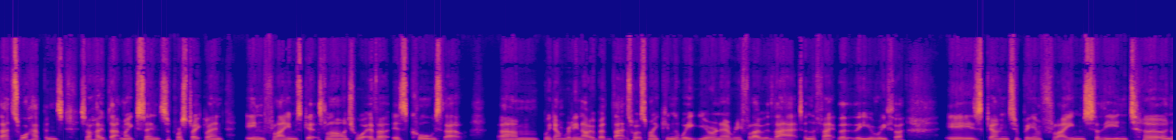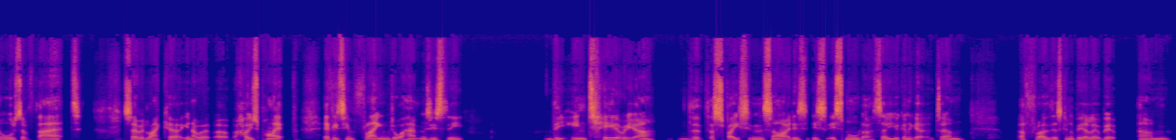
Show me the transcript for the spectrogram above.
that's what happens. So I hope that makes sense. The prostate gland inflames, gets large, whatever is caused that. Um, we don't really know, but that's what's making the weak urinary flow. That and the fact that the urethra is going to be inflamed. So the internals of that, so like a you know a, a hose pipe, if it's inflamed, what happens is the the interior, the, the space inside is, is is smaller. So you're going to get um, a flow that's going to be a little bit um,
